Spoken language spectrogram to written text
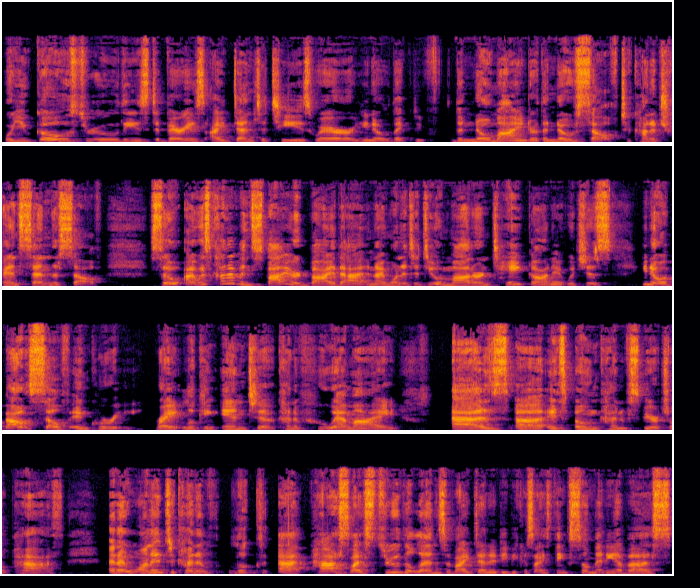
where you go through these various identities where, you know, like the, the no mind or the no self to kind of transcend the self. So I was kind of inspired by that. And I wanted to do a modern take on it, which is, you know, about self inquiry, right? Looking into kind of who am I as uh, its own kind of spiritual path. And I wanted to kind of look at past lives through the lens of identity because I think so many of us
